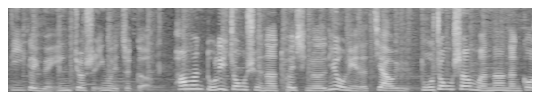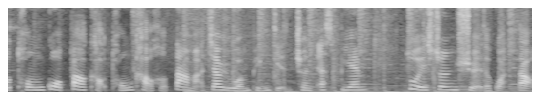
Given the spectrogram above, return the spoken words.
第一个原因就是因为这个华文独立中学呢推行了六年的教育，读中生们呢能够通过报考统考和大马教育文凭简称 SBM 作为升学的管道。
